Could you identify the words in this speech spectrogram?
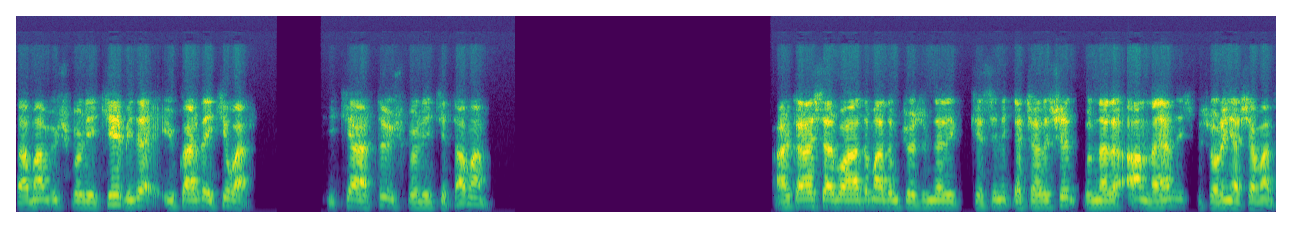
tamam 3 bölü 2. Bir de yukarıda 2 var. 2 artı 3 bölü 2 tamam. Arkadaşlar bu adım adım çözümleri kesinlikle çalışın. Bunları anlayan hiçbir sorun yaşamaz.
